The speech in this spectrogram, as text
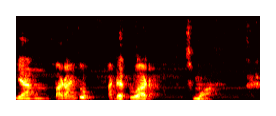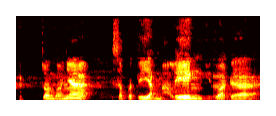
yang parah itu ada keluar semua contohnya seperti yang maling itu Hmm. ada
